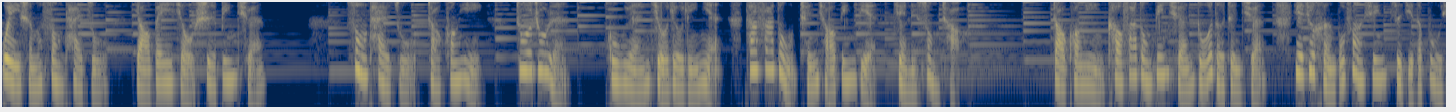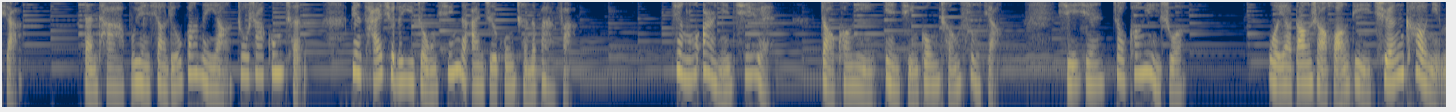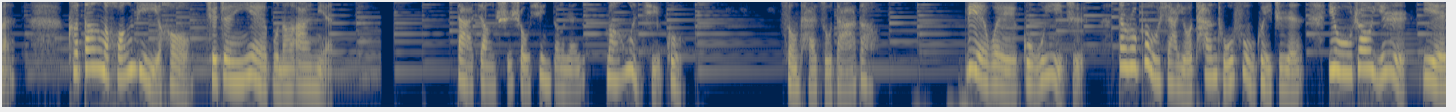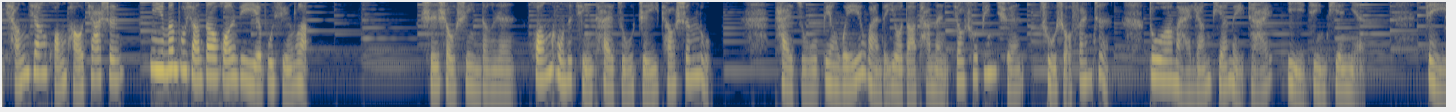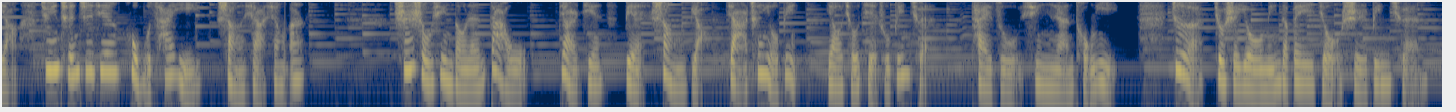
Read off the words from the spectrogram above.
为什么宋太祖要杯酒释兵权？宋太祖赵匡胤，涿州人。公元九六零年，他发动陈桥兵变，建立宋朝。赵匡胤靠发动兵权夺得政权，也就很不放心自己的部下，但他不愿像刘邦那样诛杀功臣，便采取了一种新的安置功臣的办法。建隆二年七月，赵匡胤宴请功臣宿将，席间赵匡胤说。我要当上皇帝，全靠你们。可当了皇帝以后，却整夜不能安眠。大将石守信等人忙问其故。宋太祖答道：“列位故无异之，但若部下有贪图富贵之人，有朝一日也强将黄袍加身，你们不想当皇帝也不行了。”石守信等人。惶恐地请太祖指一条生路，太祖便委婉地诱导他们交出兵权，出手藩镇，多买良田美宅，以尽天年。这样君臣之间互不猜疑，上下相安。石守信等人大悟，第二天便上表假称有病，要求解除兵权。太祖欣然同意。这就是有名的杯酒释兵权。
